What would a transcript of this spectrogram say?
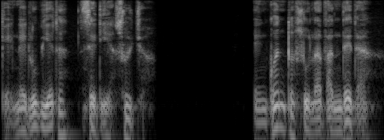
que en él hubiera sería suyo. En cuanto a su lavandera,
